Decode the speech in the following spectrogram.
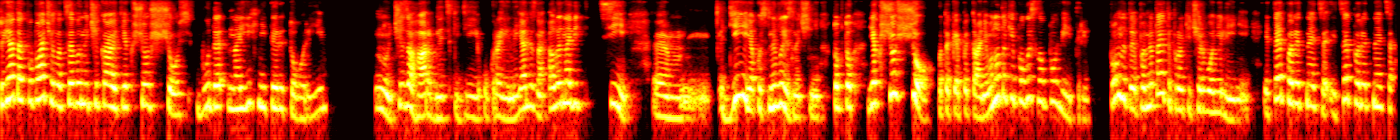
То я так побачила, це вони чекають, якщо щось буде на їхній території, ну чи загарбницькі дії України, я не знаю, але навіть ці ем, дії якось невизначені. Тобто, якщо що, по таке питання, воно таки повисло в повітрі. Помните, пам'ятаєте про ті червоні лінії? І те перетнеться, і це перетнеться.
